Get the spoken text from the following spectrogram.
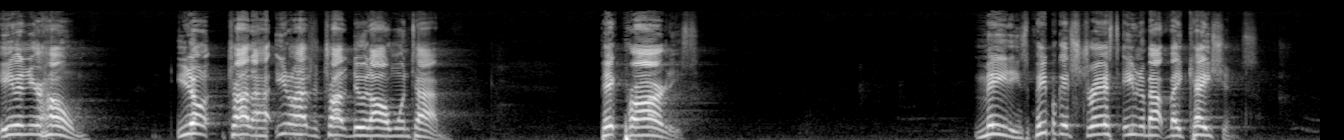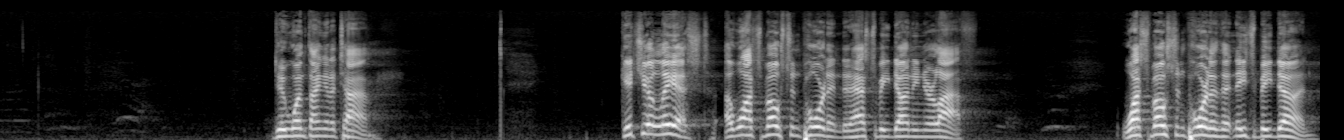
Even in your home. You don't try to you don't have to try to do it all one time. Pick priorities meetings. People get stressed even about vacations. do one thing at a time. Get you a list of what's most important that has to be done in your life. What's most important that needs to be done.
